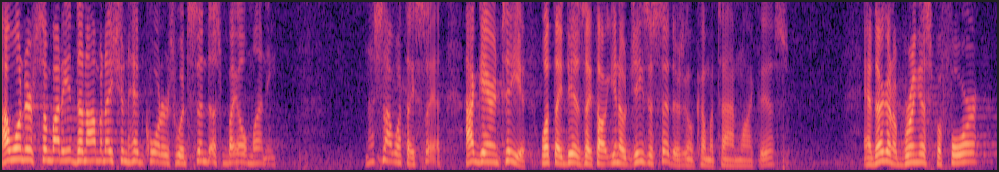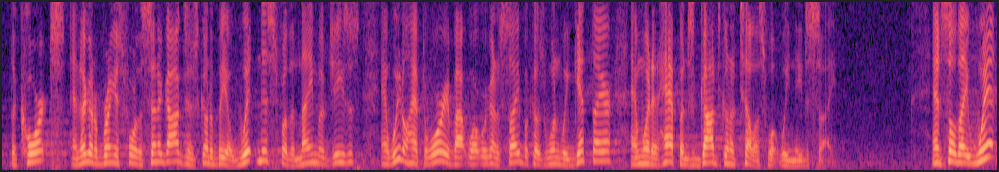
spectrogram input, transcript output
I wonder if somebody at denomination headquarters would send us bail money. That's not what they said. I guarantee you, what they did is they thought, you know, Jesus said there's going to come a time like this. And they're going to bring us before the courts and they're going to bring us before the synagogues and it's going to be a witness for the name of Jesus. And we don't have to worry about what we're going to say because when we get there and when it happens, God's going to tell us what we need to say. And so they went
